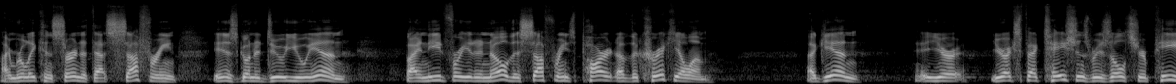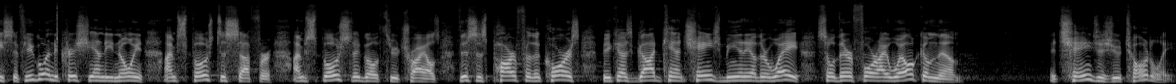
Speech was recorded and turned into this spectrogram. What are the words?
I'm really concerned that that suffering is going to do you in. But I need for you to know that suffering is part of the curriculum. Again, your, your expectations results your peace. If you go into Christianity knowing I'm supposed to suffer, I'm supposed to go through trials, this is par for the course because God can't change me any other way, so therefore I welcome them. It changes you totally.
